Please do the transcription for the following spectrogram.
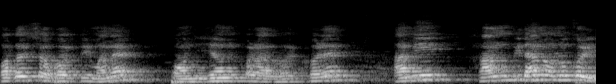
সদস্য ভৰ্তি মানে পঞ্জীয়ন কৰা লক্ষ্যৰে আমি সংবিধান অনুসৰি,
